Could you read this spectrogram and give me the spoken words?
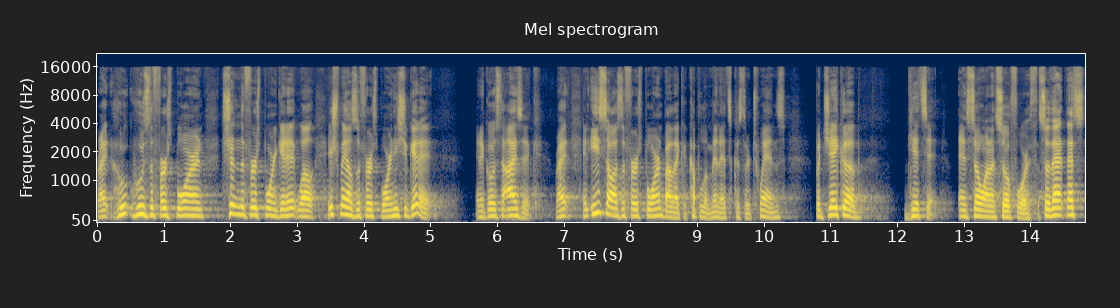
right? Who, who's the firstborn? Shouldn't the firstborn get it? Well, Ishmael's the firstborn, he should get it. And it goes to Isaac, right? And Esau is the firstborn by like a couple of minutes because they're twins, but Jacob gets it, and so on and so forth. So that, that's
